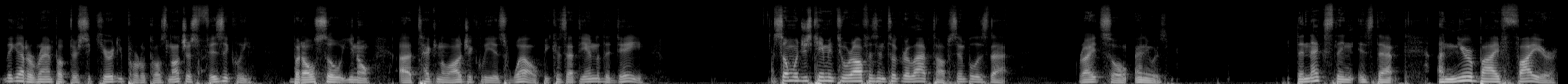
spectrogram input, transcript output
they gotta ramp up their security protocols, not just physically, but also you know uh, technologically as well. Because at the end of the day, someone just came into her office and took her laptop. Simple as that, right? So, anyways, the next thing is that a nearby fire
